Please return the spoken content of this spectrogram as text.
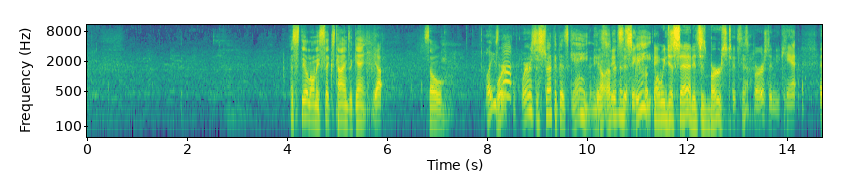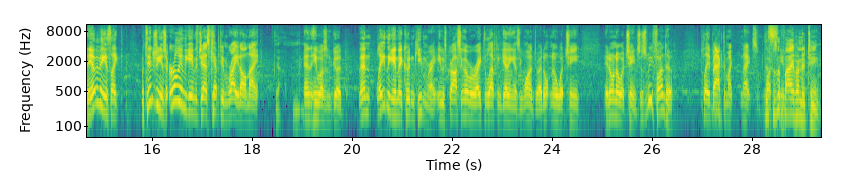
It's still only six times a game. Yeah. So Well, he's where, not. where's the strength of his game? You know, It's- other it's than speed. incre- What we It's- just said, it's his burst. It's his burst, and you can't. And the other thing is like, what's interesting is early in the game the Jazz kept him right all night, yeah. Mm-hmm. and he wasn't good. Then late in the game they couldn't keep him right. He was crossing over right to left and getting as he wanted to. I don't know what changed. I don't know what changed. This will be fun to play mm-hmm. back to my nights. This is the a 500 team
